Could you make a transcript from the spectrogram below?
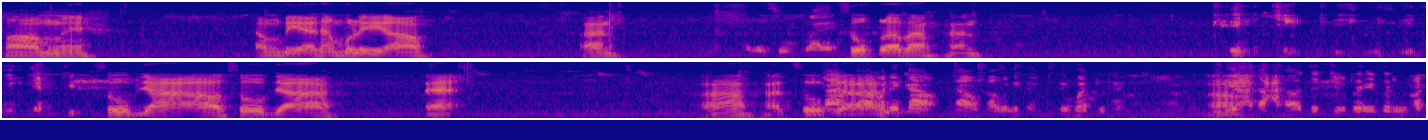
พ่อมึงนี่ทั้งเบียร์ทั้งบุหรี่เอาอันเอาไปซุกไว้สุกแล้วบ้างอันจิกสูบยาเอาสูบยาเนี่ยเอาหัดสูบก้าวยาก้าวมานี่ก้าวก้าวก้าวมานี่ก้าวเดี๋ยวพ่อจุดให้อ้าวเดี๋ยวจะจุดให้สักหน่อย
